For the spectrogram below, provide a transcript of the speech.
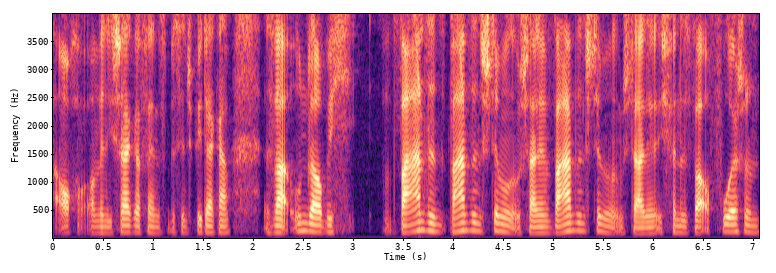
auch, auch wenn die Schalker-Fans ein bisschen später kamen, es war unglaublich Wahnsinn, Wahnsinnsstimmung im Stadion, Wahnsinnsstimmung im Stadion. Ich finde, es war auch vorher schon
